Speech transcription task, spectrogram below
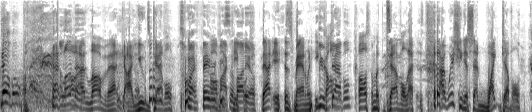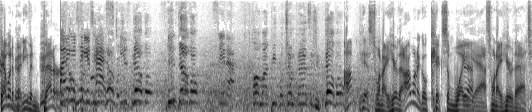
devil. I love Oh, that. I love that guy. You That's one my- devil. it's one of my favorite All my pieces of people. audio. That is, man. When he You calls, devil. calls him a devil, that is. I wish he'd have said white devil. That would have been even better. Why don't you take a test? You devil. You devil. Say that. Call my people chimpanzees, you devil. I'm pissed when I hear that. I want to go kick some whitey Yeah. ass when I hear that.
